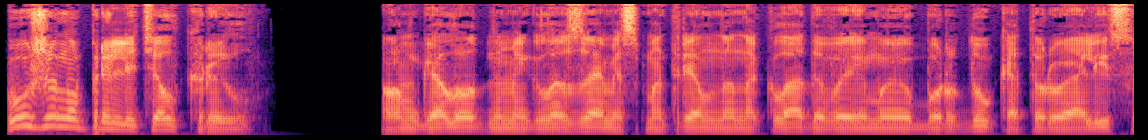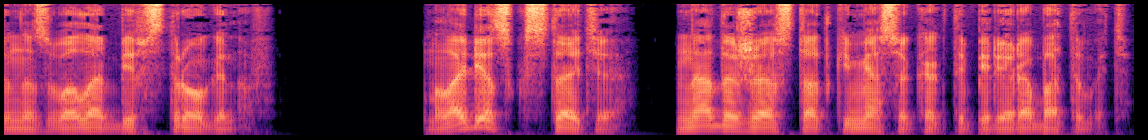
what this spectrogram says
К ужину прилетел Крыл. Он голодными глазами смотрел на накладываемую бурду, которую Алиса назвала бифстроганов. Молодец, кстати, надо же остатки мяса как-то перерабатывать.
